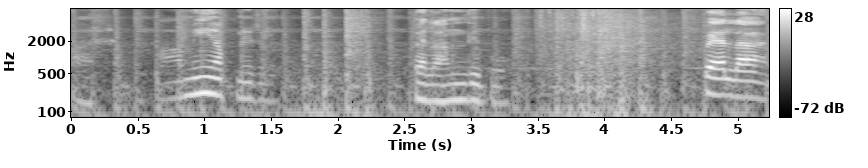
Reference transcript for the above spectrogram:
আর আমি আপনার প্যালান দেব। প্যালান।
